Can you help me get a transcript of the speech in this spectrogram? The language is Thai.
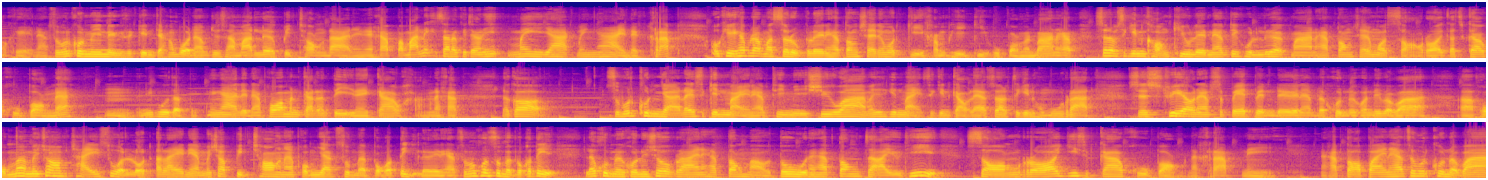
โอเคนะ สมมติคุณมี 1 สกินจากข้างบนนะครับจะสามารถเลือกปิดช่องได้นะครับ ประมาณนี้สำหรับกิจกรรมนี้ไม่ยากไม่ง่ายนะครับ โอเคครับ เรามาสรุปกันเลยนะครับ ต้องใช้ทั้งหมดกี่คัมภีร์กี่คูปองกันบ้างนะครับสำหรับสกินของคิวเลนนะครับที่คุณเลือกมานะครับ ต้องใช้ทั้งหมด 299 คูปองนะ อืม อันนี้พูดแบบง่ายๆเลยนะ เพราะว่ามันการันตีใน 9 ครั้งนะครับ แล้วก็ สมมติคุณอยากได้สกินใหม่นะครับที่มีชื่อว่าไม่ใช่สกินใหม่สกินเก่าแล้วสำหรับสกินของมูราดเซสเทรียลนะครับสเปซเบนเดอร์นะครับแล้วคุณเป็นคนที่แบบว่าผมอะไม่ชอบใช้ส่วนลดอะไรเนี่ยไม่ชอบปิดช่องนะ ผมอยากสุ่มแบบปกติเลยนะครับสมมติคุณสุ่มแบบปกติ แล้วคุณเป็นคนที่โชคร้ายนะครับ ต้องเหมาตู้นะครับ ต้องจ่ายอยู่ที่ 229 คูปองนะครับนี่นะครับต่อไปนะครับสมมติคุณแบบว่า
